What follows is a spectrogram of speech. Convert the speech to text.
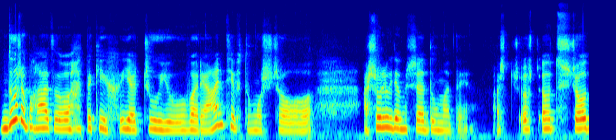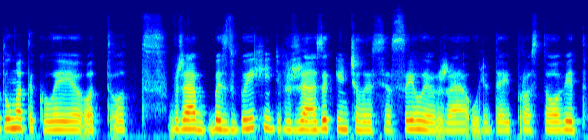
Дуже багато таких я чую варіантів, тому що а що людям ще думати? А що, от що думати, коли от, от вже безвихідь, вже закінчилися сили, вже у людей просто від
